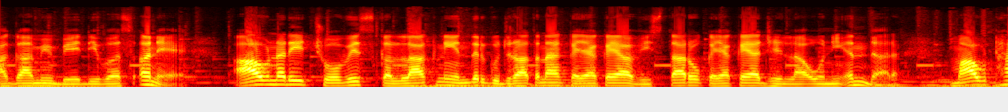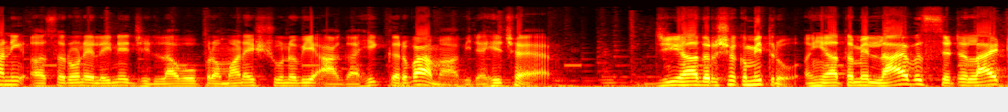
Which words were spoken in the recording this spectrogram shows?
આગામી બે દિવસ અને આવનારી ચોવીસ કલાકની અંદર ગુજરાતના કયા કયા વિસ્તારો, કયા કયા જિલ્લાઓની અંદર માવઠાની અસરોને લઈને જિલ્લાઓ પ્રમાણે શું નવી આગાહી કરવામાં આવી રહી છે. જી હા, દર્શક મિત્રો, અહીંયા તમે લાઈવ સેટેલાઇટ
